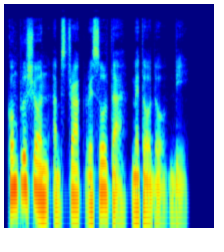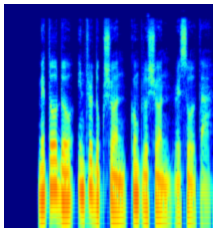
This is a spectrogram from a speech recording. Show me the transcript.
Konklusyon, abstract, resulta, metodo, D. Metodo, introduksyon, konklusyon, resulta.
